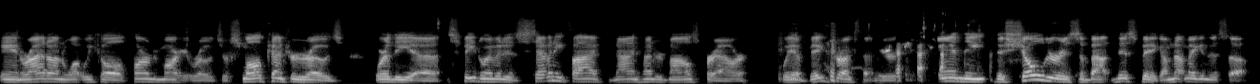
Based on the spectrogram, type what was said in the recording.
and ride on what we call farm to market roads or small country roads where the uh, speed limit is 75 to 900 miles per hour. We have big trucks out here, and the the shoulder is about this big. I'm not making this up.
